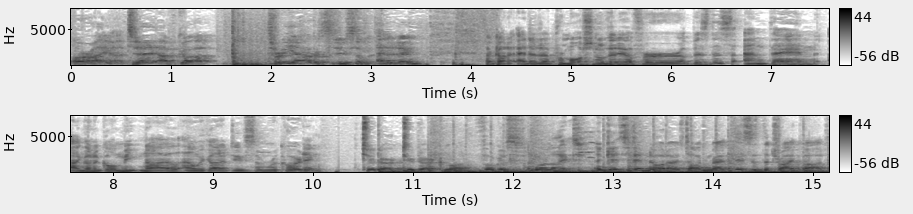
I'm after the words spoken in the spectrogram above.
All right, today I've got three hours to do some editing. I've got to edit a promotional video for a business, and then I'm gonna go meet Niall, and we gotta do some recording. Too dark, too dark. Come on, focus. More light. In case you didn't know what I was talking about, this is the tripod.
